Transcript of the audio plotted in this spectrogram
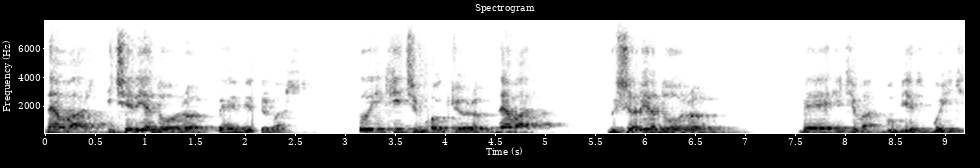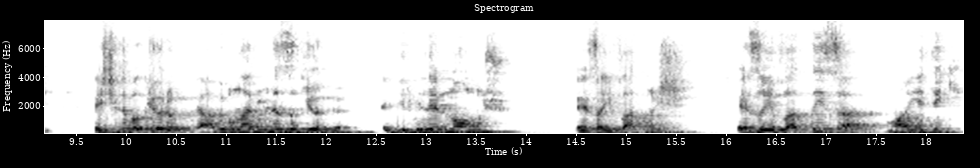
Ne var? İçeriye doğru B1 var. I2 için bakıyorum. Ne var? Dışarıya doğru B2 var. Bu 1, bu 2. E şimdi bakıyorum. E abi bunlar birbirine zıt yönlü. E birbirlerini ne olmuş? E zayıflatmış. E zayıflattıysa manyetik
